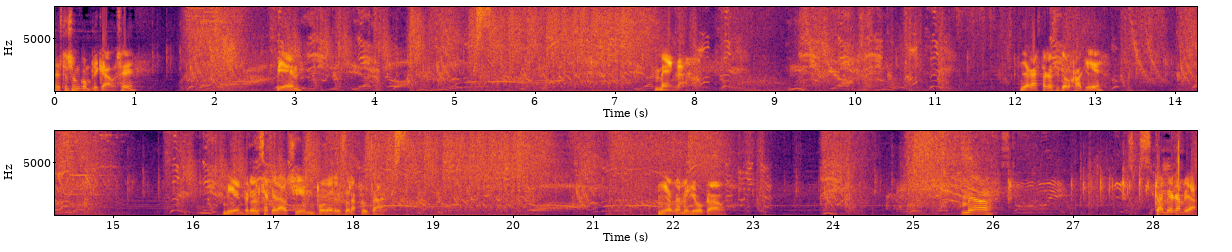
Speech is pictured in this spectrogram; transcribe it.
Estos son complicados, ¿eh? Bien. Venga. Ya gasta casi todo el jaque, ¿eh? Bien, pero él se ha quedado sin poderes de la fruta. Mierda, me he equivocado. Mira. Cambia, cambia.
